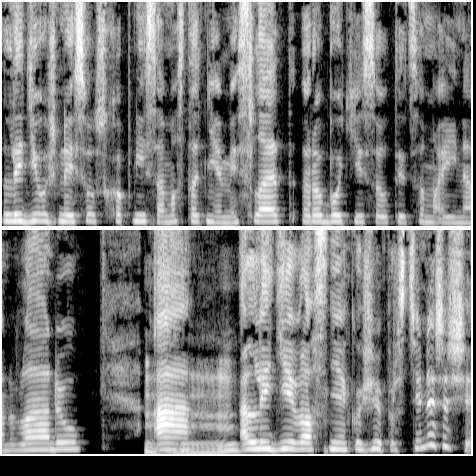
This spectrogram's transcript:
lidi už nejsou schopní samostatně myslet, roboti jsou ty, co mají nadvládu a, mm-hmm. a lidi vlastně jakože prostě neřeší.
